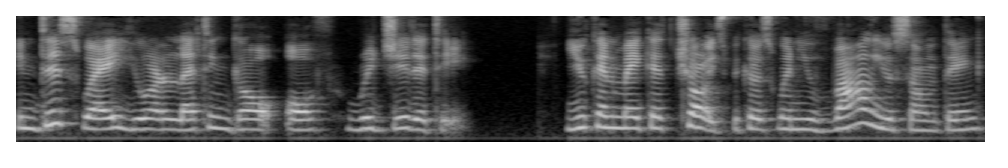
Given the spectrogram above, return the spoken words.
In this way, you are letting go of rigidity. You can make a choice because when you value something,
